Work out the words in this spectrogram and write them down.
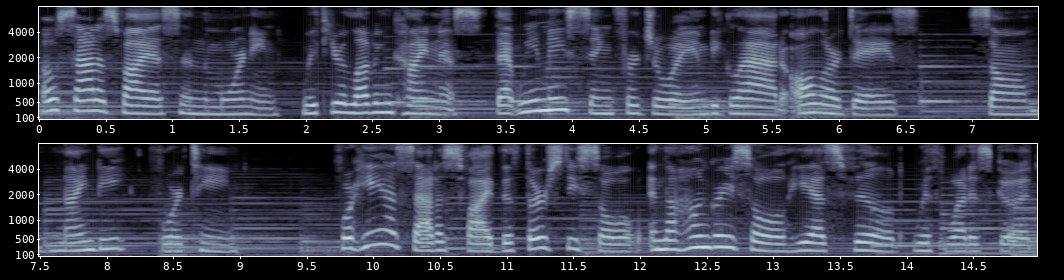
O satisfy us in the morning with your loving kindness, that we may sing for joy and be glad all our days. Psalm 90 14. For he has satisfied the thirsty soul, and the hungry soul he has filled with what is good.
